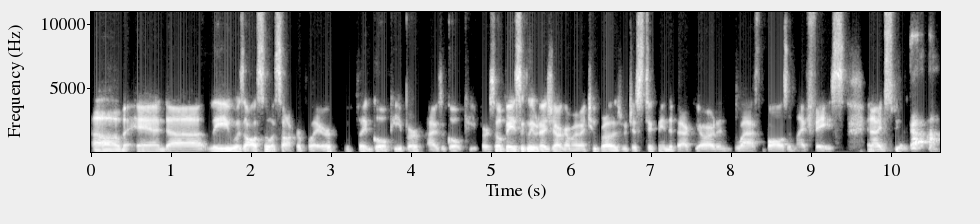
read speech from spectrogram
Um, and uh, Lee was also a soccer player. He played goalkeeper. I was a goalkeeper. So basically, when I was younger, my two brothers would just stick me in the backyard and blast balls in my face, and I'd just be like, ah,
